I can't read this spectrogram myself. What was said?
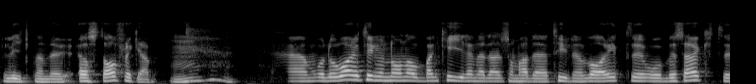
liknande i Östafrika. Mm. Ehm, och då var det tydligen någon av bankirerna där som hade tydligen varit eh, och besökt eh,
